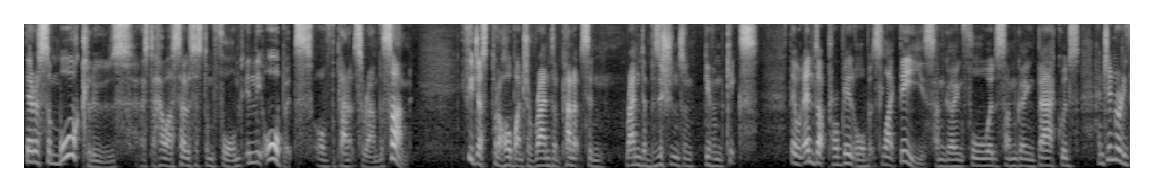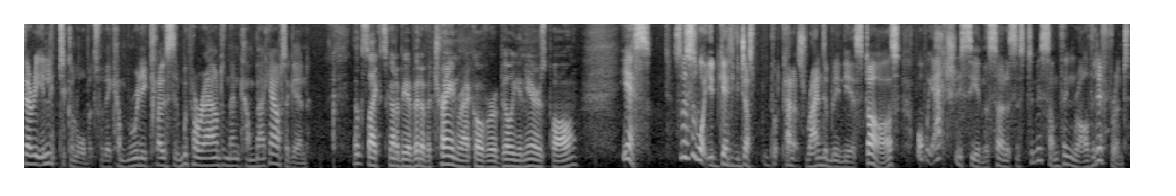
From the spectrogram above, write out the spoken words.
There are some more clues as to how our solar system formed in the orbits of the planets around the Sun. If you just put a whole bunch of random planets in random positions and give them kicks, they will end up probably in orbits like these, some going forwards, some going backwards, and generally very elliptical orbits where they come really close and whip around and then come back out again. Looks like it's going to be a bit of a train wreck over a billion years, Paul. Yes, so this is what you'd get if you just put planets randomly near stars. What we actually see in the solar system is something rather different.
